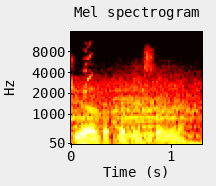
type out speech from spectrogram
The issue of equipping Selena.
